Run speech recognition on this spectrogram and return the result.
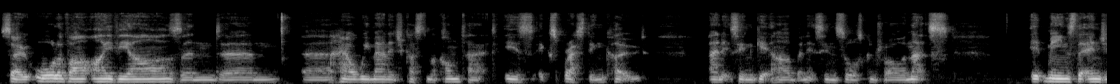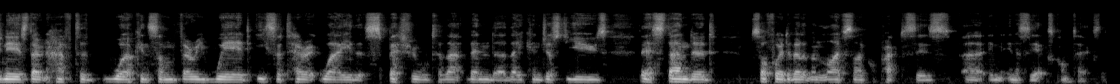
So all of our IVRs and um, uh, how we manage customer contact is expressed in code and it's in GitHub and it's in source control. And that's, it means that engineers don't have to work in some very weird esoteric way that's special to that vendor. They can just use their standard software development lifecycle practices uh, in, in a CX context.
